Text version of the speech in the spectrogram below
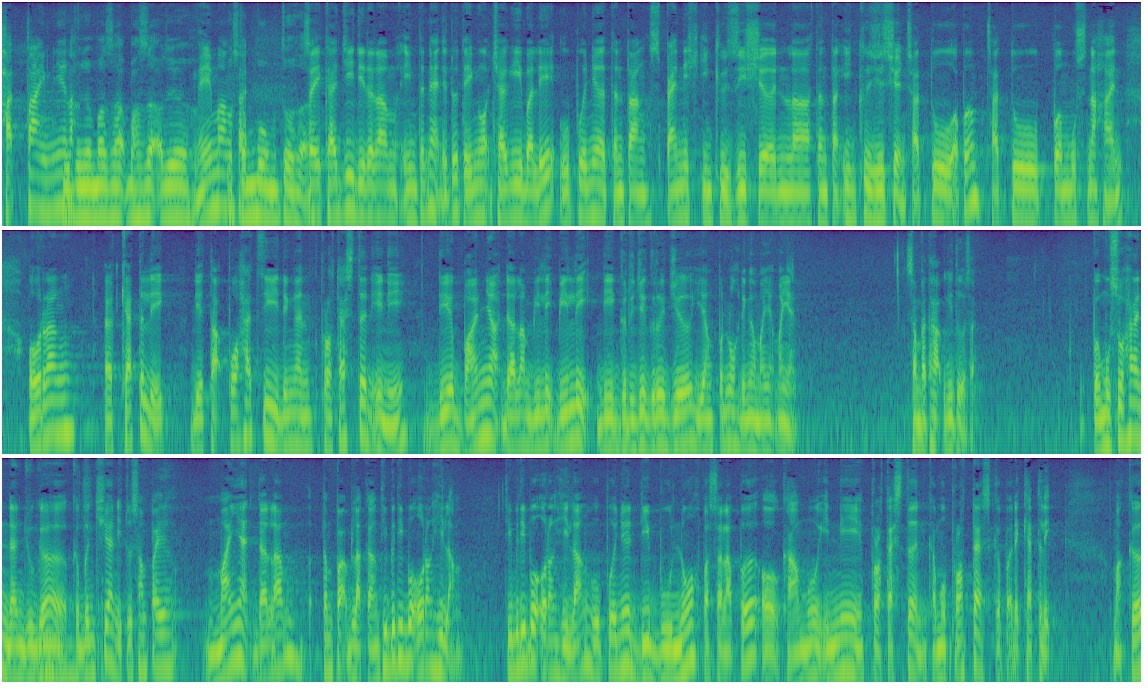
hard time-nya Dia lah. punya mazhab-mazhab dia Memang bertembung betul Ustaz. Saya kaji di dalam internet itu tengok cari balik rupanya tentang Spanish Inquisition lah, tentang Inquisition satu apa? Satu pemusnahan orang uh, Katolik dia tak puas hati dengan Protestan ini, dia banyak dalam bilik-bilik di gereja-gereja yang penuh dengan mayat-mayat. Sampai tahap begitu Ustaz. Pemusuhan dan juga hmm. kebencian itu sampai mayat dalam tempat belakang tiba-tiba orang hilang. Tiba-tiba orang hilang rupanya dibunuh pasal apa? Oh, kamu ini Protestan, kamu protes kepada Katolik. Maka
